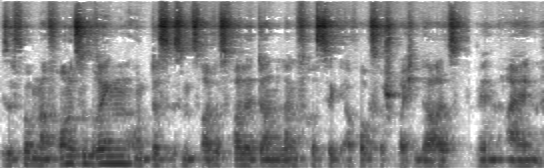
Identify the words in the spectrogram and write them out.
diese Firmen nach vorne zu bringen. Und das ist im Zweifelsfalle dann langfristig erfolgsversprechender, als wenn ein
